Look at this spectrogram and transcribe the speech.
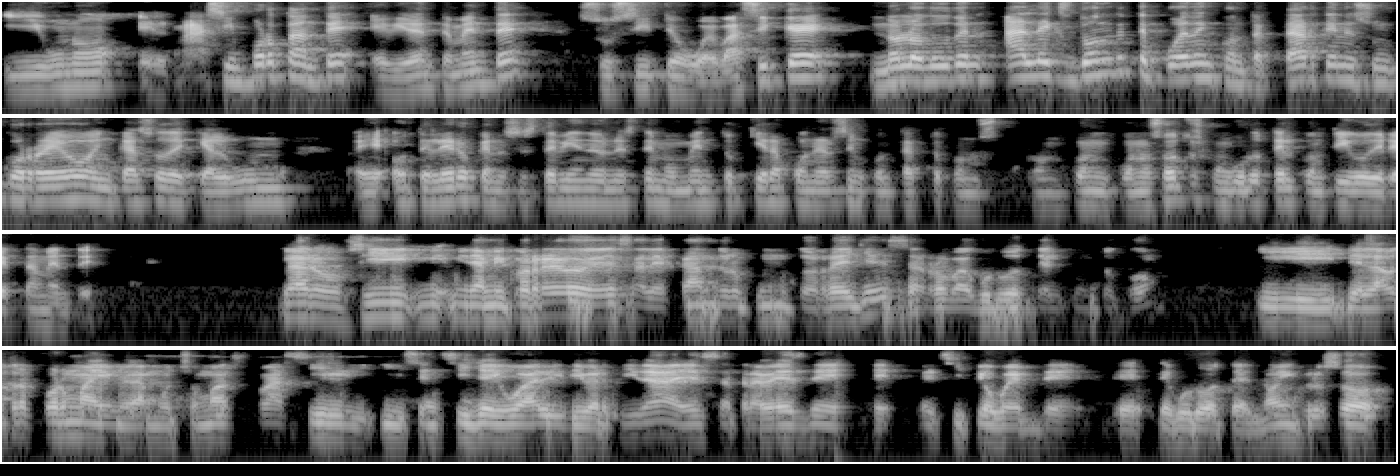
y uno, el más importante, evidentemente, su sitio web. Así que no lo duden. Alex, ¿dónde te pueden contactar? ¿Tienes un correo en caso de que algún eh, hotelero que nos esté viendo en este momento quiera ponerse en contacto con, nosotros, con Gurutel, contigo directamente? Claro, sí. Mira, mi correo es alejandro.reyes.guruhotel.com y de la otra forma, y la mucho más fácil y sencilla igual y divertida, es a través del de, sitio web de, de, Guru Hotel, ¿no? Incluso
